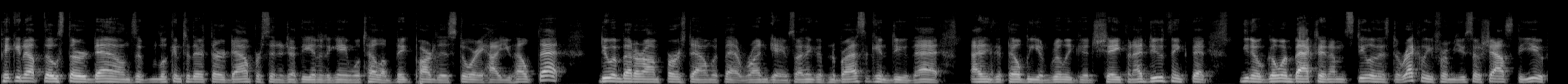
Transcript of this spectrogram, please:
picking up those third downs and looking to their third down percentage at the end of the game will tell a big part of this story how you help that doing better on first down with that run game. So I think if Nebraska can do that, I think that they'll be in really good shape. And I do think that, you know, going back to, and I'm stealing this directly from you, so shouts to you,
